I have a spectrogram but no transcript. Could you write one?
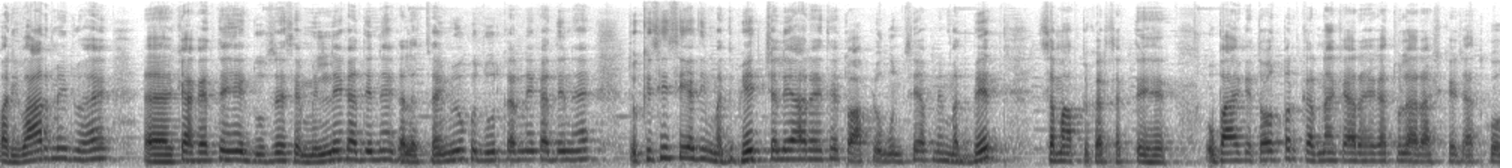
परिवार में जो है आ, क्या कहते हैं एक दूसरे से मिलने का दिन है गलत फहमियों को दूर करने का दिन है तो किसी से यदि मतभेद चले आ रहे थे तो आप लोग उनसे अपने मतभेद समाप्त कर सकते हैं। उपाय के तौर पर करना क्या रहेगा तुला राशि के जात को?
